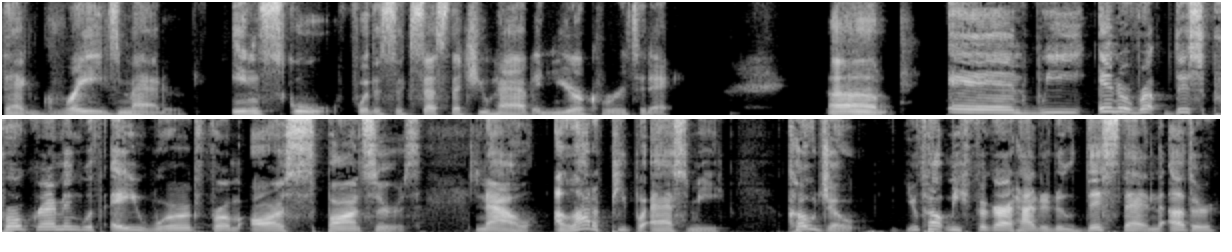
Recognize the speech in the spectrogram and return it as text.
that grades mattered in school for the success that you have in your career today? Uh, And we interrupt this programming with a word from our sponsors. Now, a lot of people ask me, Kojo, you've helped me figure out how to do this, that, and the other,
